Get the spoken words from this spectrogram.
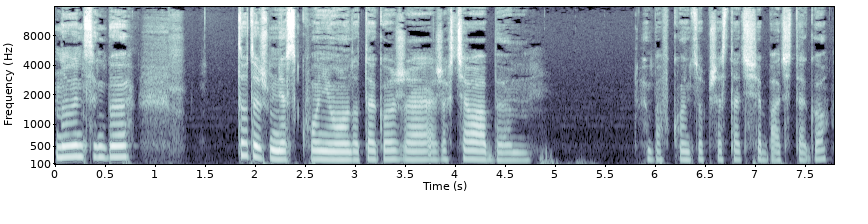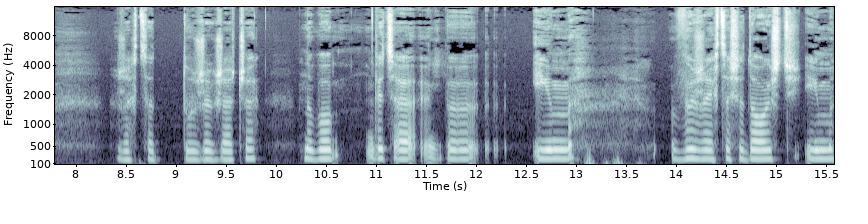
no więc jakby to też mnie skłoniło do tego, że, że chciałabym chyba w końcu przestać się bać tego, że chcę dużych rzeczy. No bo wiecie, jakby im wyżej chce się dojść, im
